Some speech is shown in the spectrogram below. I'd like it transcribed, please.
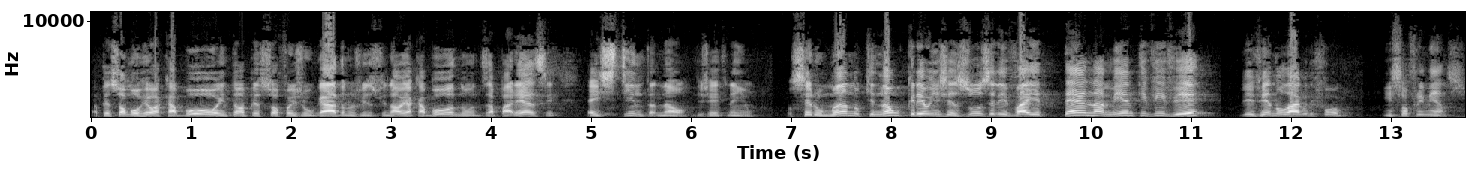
a pessoa morreu, acabou, então a pessoa foi julgada no juízo final e acabou, não desaparece, é extinta. Não, de jeito nenhum. O ser humano que não creu em Jesus, ele vai eternamente viver, viver no lago de fogo, em sofrimentos,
